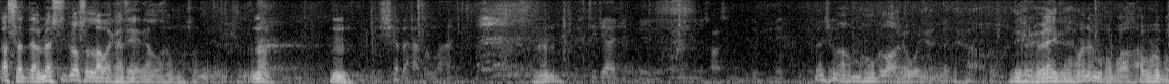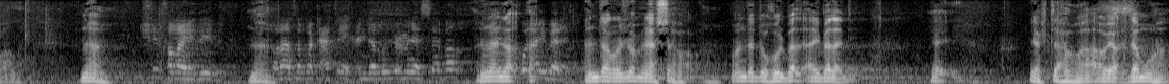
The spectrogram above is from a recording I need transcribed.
قصد المسجد وصلى ركعتين اللهم صل وسلم نعم. الشبه عبد الله. عنه احتجاجه النبي صلى الله عليه وسلم ما هو بظاهر وجه ذكر الحليفه هنا ما هو واضح ما هو واضح نعم. شيخ الله يهديك نعم. صلاة الركعتين عند الرجوع من السفر عند, أي بلد؟ عند الرجوع من السفر. وعند دخول بل أي بلد. يفتحها أو يقدمها.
